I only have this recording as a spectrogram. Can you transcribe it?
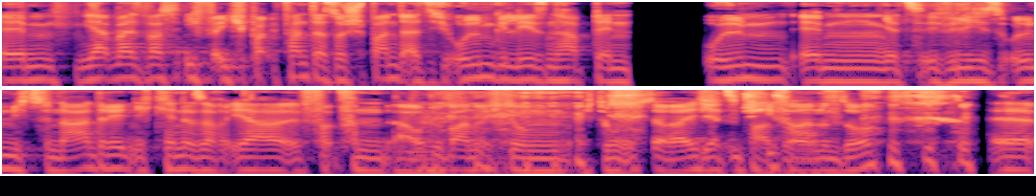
Ähm, ja, was, was ich, ich fand das so spannend, als ich Ulm gelesen habe, denn Ulm, ähm, jetzt will ich jetzt Ulm nicht zu nahe treten, ich kenne das auch eher von, von Autobahn Richtung, Richtung Österreich, Jetzt Skifahren auf. und so. äh,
